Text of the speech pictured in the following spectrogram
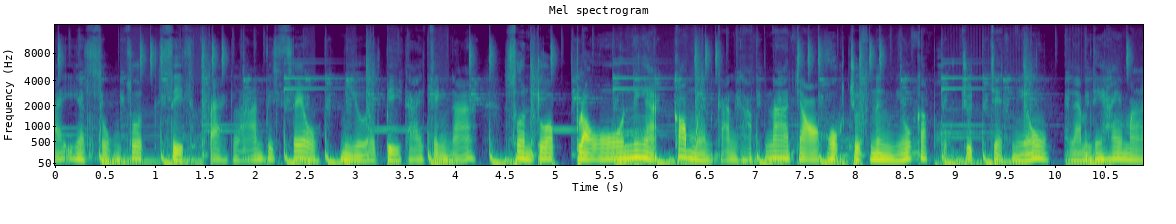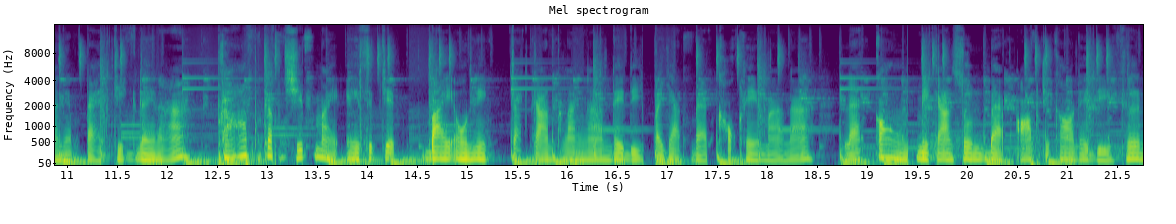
ละเอียดสูงสุด 48 ล้านพิกเซล มี USB Type C นะ ส่วนตัว Pro เนี่ย ก็เหมือนกันครับ หน้าจอ 6.1 นิ้วกับ 6.7 นิ้ว แรมที่ให้มาเนี่ย8จิกเลยนะ พร้อมกับชิปใหม่ A17 Bionic จัดการพลังงานได้ดีประหยัดแบตเขาเคลมมานะ และกล้องมีการซูมแบบออ t ติคอลได้ดีขึ้น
